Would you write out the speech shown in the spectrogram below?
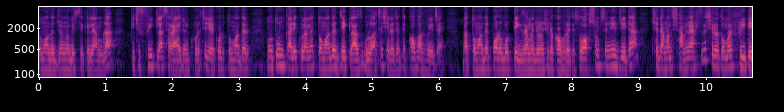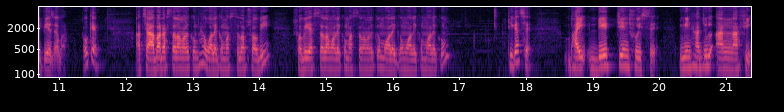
তোমাদের জন্য বেসিক্যালি আমরা কিছু ফ্রি ক্লাসের আয়োজন করেছি, যেটা করে তোমাদের নতুন কারিকুলামে তোমাদের যে ক্লাসগুলো আছে, সেটা যাতে কভার হয়ে যায়, বা তোমাদের পরবর্তী এক্সামের জন্য সেটা কভার হয়ে যায়। সো অষ্টম শ্রেণির যেটা, সেটা আমাদের সামনে আসছে সেটা তোমরা ফ্রিতে পেয়ে যাবা ওকে আচ্ছা আবার আসসালামু আলাইকুম ভাই, ওয়ালাইকুম আসসালাম সবই। সবই, আসসালামু আলাইকুম আসসালামু আলাইকুম, ওয়ালাইকুম ওয়ালাইকুম ওয়ালাইকুম। ঠিক আছে? ভাই ডেট চেঞ্জ হয়েছে মিনহাজুল আন নাফি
